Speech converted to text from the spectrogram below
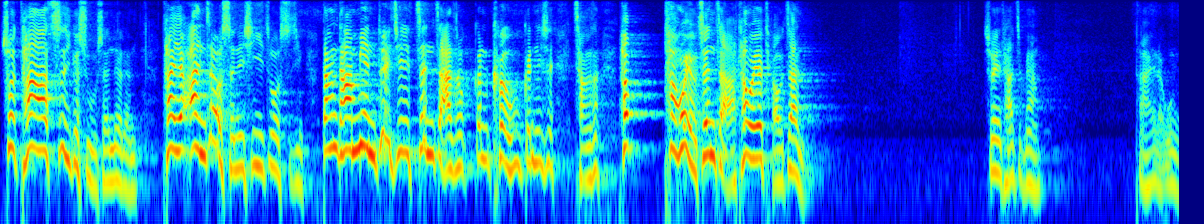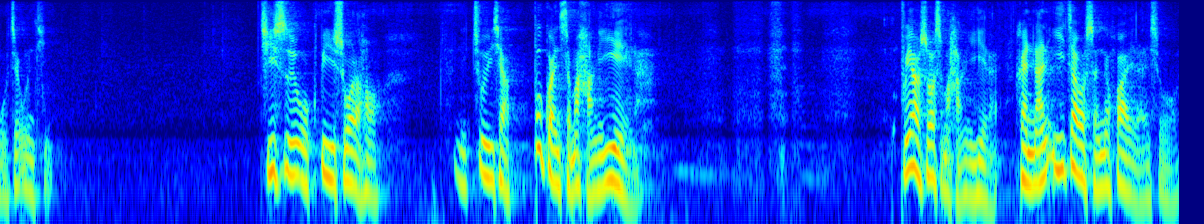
所以他是一个属神的人，他要按照神的心意做事情。当他面对这些挣扎的时候，跟客户、跟那些厂商，他他会有挣扎，他会有挑战。所以他怎么样？他还来问我这个问题。其实我必须说了哈，你注意一下，不管什么行业啦，不要说什么行业了，很难依照神的话语来说。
